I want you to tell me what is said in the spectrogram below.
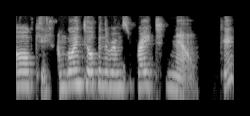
Okay, I'm going to open the rooms right now, okay?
